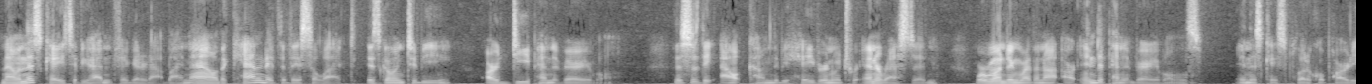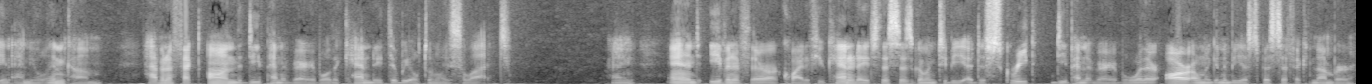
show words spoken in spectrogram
Now in this case, if you hadn't figured it out by now, the candidate that they select is going to be our dependent variable. This is the outcome, the behavior in which we're interested. We're wondering whether or not our independent variables, in this case political party and annual income, have an effect on the dependent variable, the candidate that we ultimately select. Okay? And even if there are quite a few candidates, this is going to be a discrete dependent variable where there are only going to be a specific number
